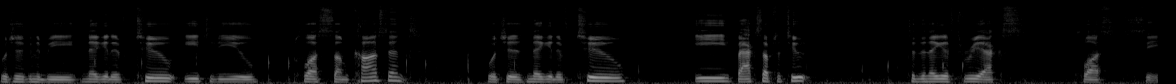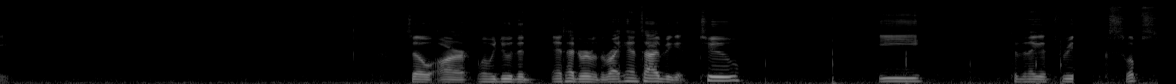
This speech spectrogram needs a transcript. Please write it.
which is going to be negative 2 e to the u plus some constant, which is negative 2 e back substitute to the negative 3x plus c. So our when we do the antiderivative of the right hand side, we get 2 e to the negative 3x. Whoops.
